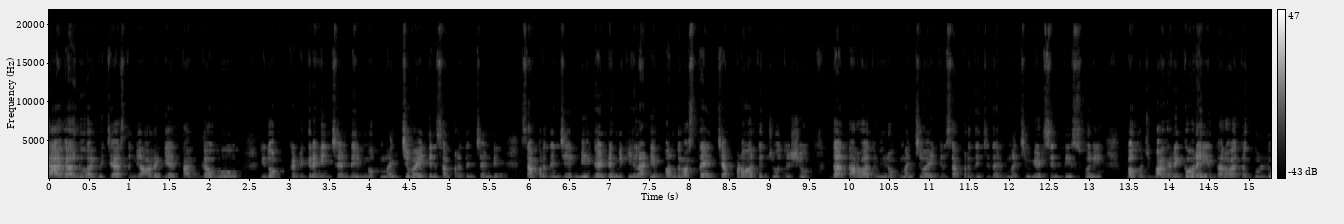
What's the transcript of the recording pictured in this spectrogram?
యాగాలు అవి చేస్తే మీ ఆరోగ్యం తగ్గవు. ఇది ఒక్కటి గ్రహించండి. ఒక మంచి వైద్యుని సంప్రదించండి. సంప్రదించి మీకంటే మీకు ఇలాంటి ఇబ్బందులు వస్తాయని చెప్పడం వరకు జ్యోతిష్యం. దాని తర్వాత మీరు ఒక మంచి వైద్యుని సంప్రదించి దానికి మంచి మెడిసిన్ తీసుకొని కొంచెం బాగా రికవర్ అయిన తర్వాత గుళ్ళు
